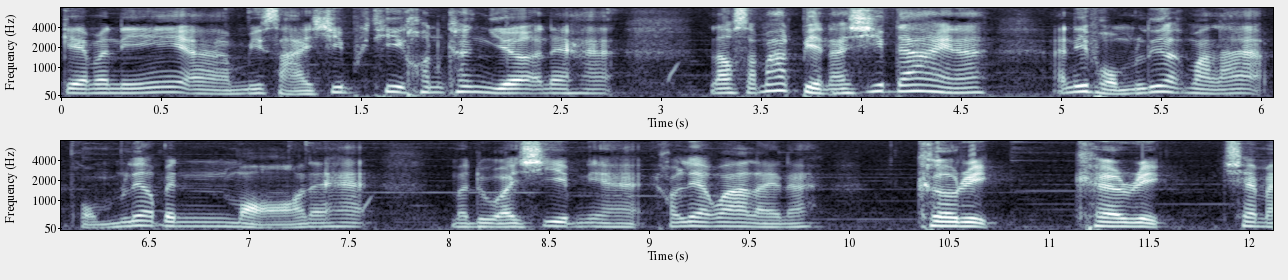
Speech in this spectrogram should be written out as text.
เกมอันนี้มีสายอาชีพที่ค่อนข้างเยอะนะฮะเราสามารถเปลี่ยนอาชีพได้นะ อันนี้ผมเลือกมาละผมเลือกเป็นหมอนะฮะ มาดูอาชีพเนี่ยเขาเรียกว่าอะไรนะเคอริกเคอริกใช่ไหม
